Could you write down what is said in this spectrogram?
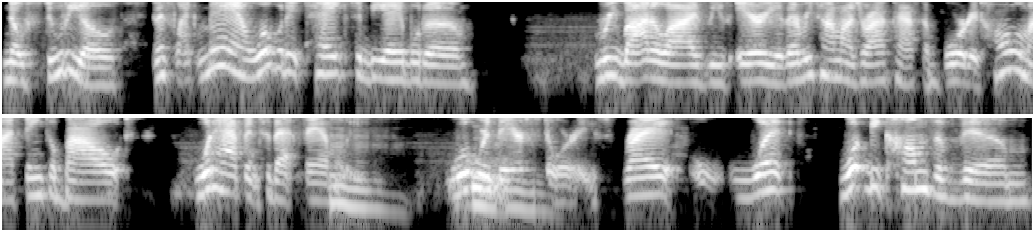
no studios. And it's like, man, what would it take to be able to revitalize these areas? Every time I drive past a boarded home, I think about what happened to that family. Mm. What were mm. their stories, right? What what becomes of them?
